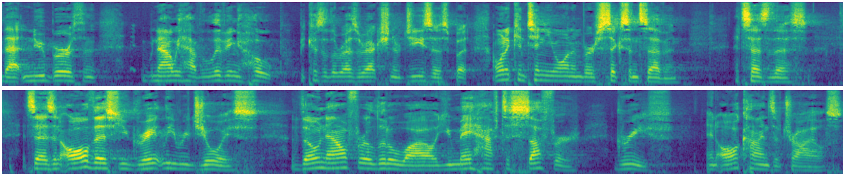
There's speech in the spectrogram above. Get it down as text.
that new birth, and now we have living hope because of the resurrection of Jesus. But I want to continue on in verse 6 and 7. It says this It says, In all this you greatly rejoice, though now for a little while you may have to suffer grief and all kinds of trials.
